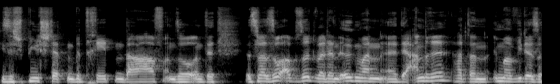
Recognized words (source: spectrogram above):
diese Spielstätten betreten darf und so. Und das war so absurd, weil dann irgendwann äh, der andere hat dann immer wieder so,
